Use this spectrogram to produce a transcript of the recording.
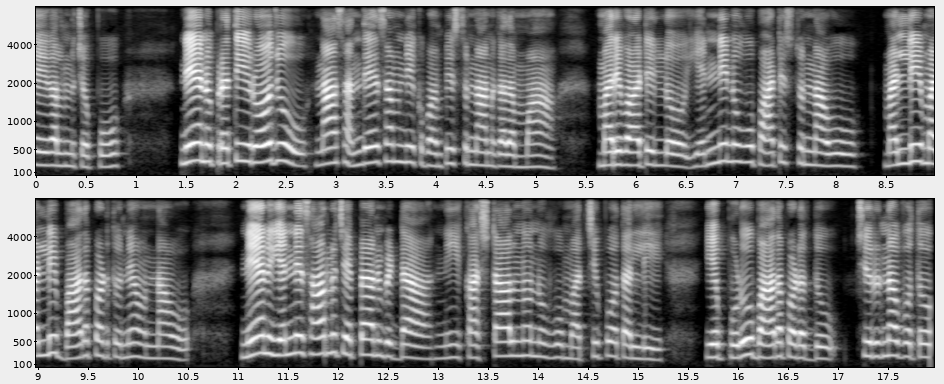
చేయగలను చెప్పు? నేను ప్రతిరోజు నా సందేశం నీకు పంపిస్తున్నాను కదమ్మా. మరి వాటిల్లో ఎన్ని నువ్వు పాటిస్తున్నావు? మళ్ళీ మళ్ళీ బాధపడుతూనే ఉన్నావు. నేను ఎన్నిసార్లు చెప్పాను బిడ్డ నీ కష్టాలను నువ్వు మర్చిపో తల్లి. ఎప్పుడూ బాధపడొద్దు. చిరునవ్వుతో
